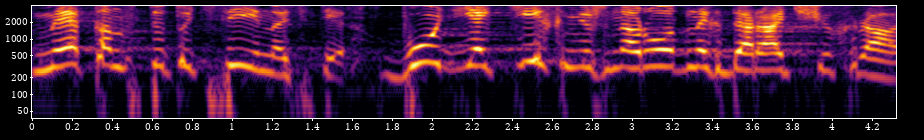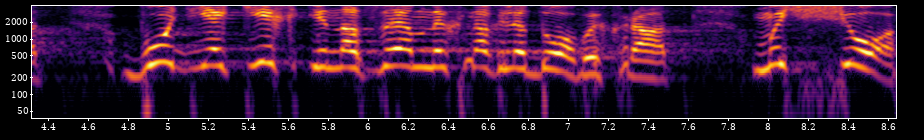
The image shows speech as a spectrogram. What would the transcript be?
неконституційності будь-яких міжнародних дорадчих рад, будь-яких іноземних наглядових рад. Ми що,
